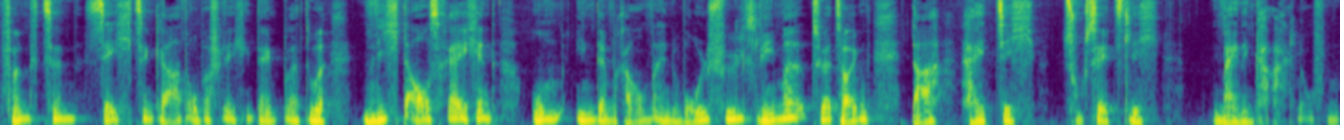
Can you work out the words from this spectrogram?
15, 16 Grad Oberflächentemperatur nicht ausreichend, um in dem Raum ein Wohlfühlklima zu erzeugen. Da heize ich zusätzlich meinen Kachelofen.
